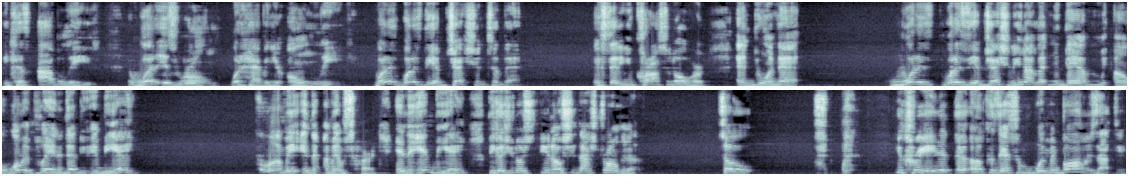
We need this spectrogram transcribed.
because I believe what is wrong with having your own league? What is what is the objection to that? Instead of you crossing over and doing that, what is what is the objection? You're not letting the damn uh, woman play in the WNBA. Come on, I mean in the I mean I'm sorry in the NBA because you know you know she's not strong enough. So you created because uh, uh, there's some women ballers out there.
